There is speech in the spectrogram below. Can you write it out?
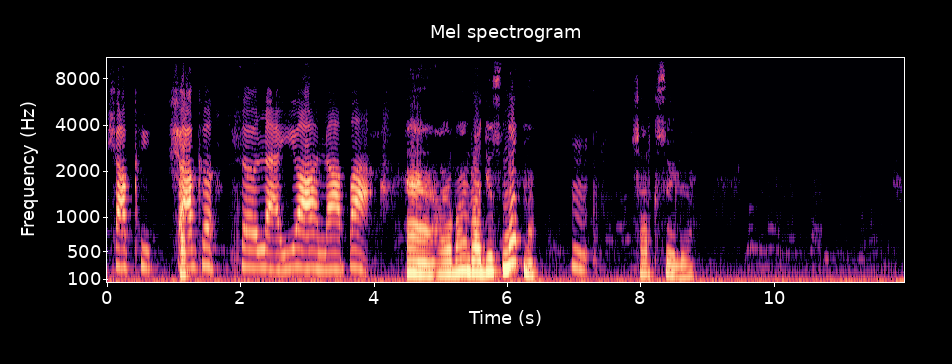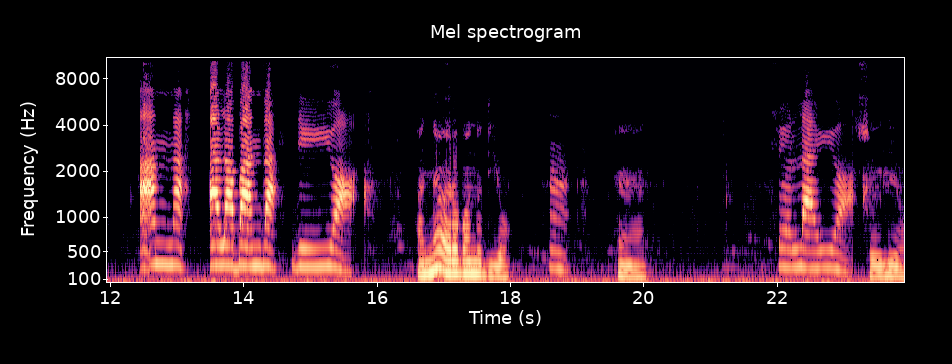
Şarkı, Şark- şarkı söylüyor araba. He, arabanın radyosundan mı? Hı. Şarkı söylüyor. Anne arabanda diyor. Anne arabanda diyor. Hı. He, Söylüyor. söylüyor.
